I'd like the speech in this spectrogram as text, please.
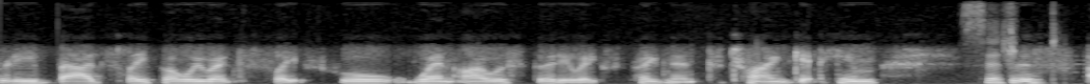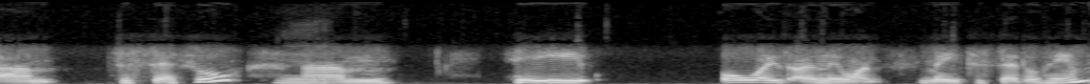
pretty bad sleeper. We went to sleep school when I was 30 weeks pregnant to try and get him to, um, to settle. Yeah. Um, he always only wants me to settle him,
